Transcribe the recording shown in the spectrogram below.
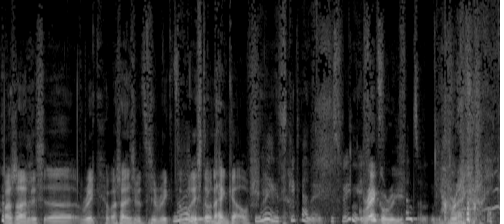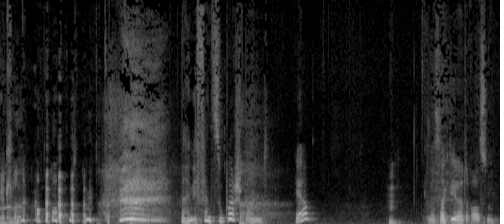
wahrscheinlich äh, Rick. Wahrscheinlich wird sich Rick zum Nein, Richter Rick- und Henker Nee, aufschwingen. das geht ja nicht. Deswegen, ich Gregory. Find's, ich find's, ja, Gregory, genau. Nein, ich finde es super spannend. Ja? Was sagt ihr da draußen?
